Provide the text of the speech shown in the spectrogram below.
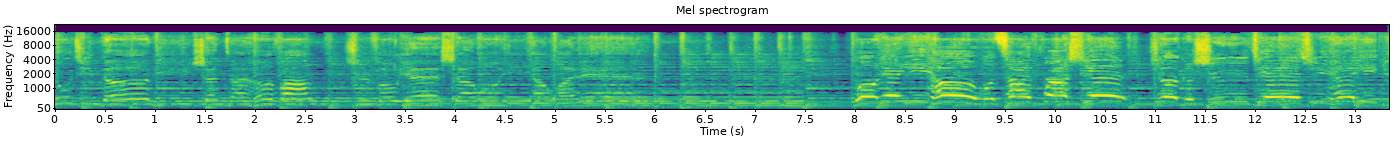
如今的你身在何方？是否也像我一样怀恋？多年以后，我才发现这个世界漆黑一片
